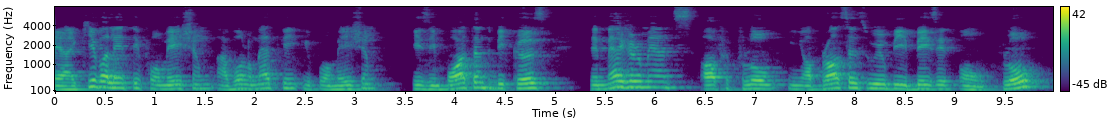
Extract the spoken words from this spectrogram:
equivalent information, a volumetric information is important because the measurements of flow in your process will be based on flow,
